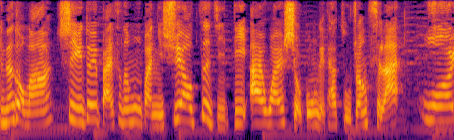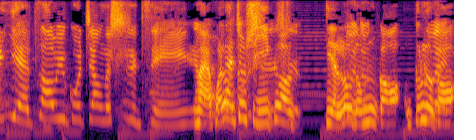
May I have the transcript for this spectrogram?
你能懂吗？是一堆白色的木板，你需要自己 DIY 手工给它组装起来。我也遭遇过这样的事情，买回来就是一个简陋的木膏乐高。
